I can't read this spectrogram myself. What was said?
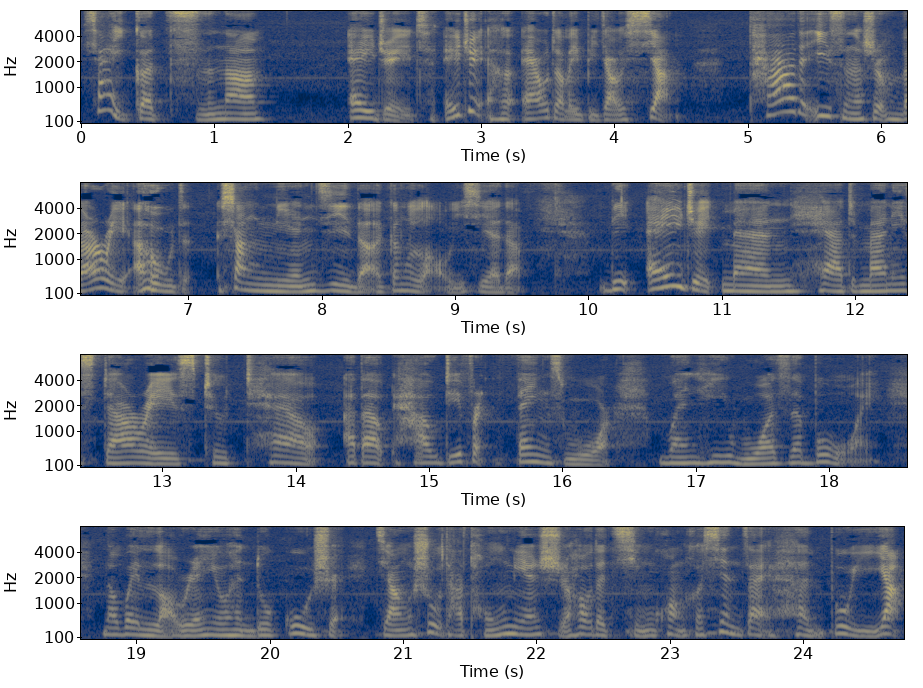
下一个词呢 ，aged，aged 和 elderly 比较像，它的意思呢是 very old，上年纪的，更老一些的。The aged man had many stories to tell about how different things were when he was a boy。那位老人有很多故事，讲述他童年时候的情况和现在很不一样。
